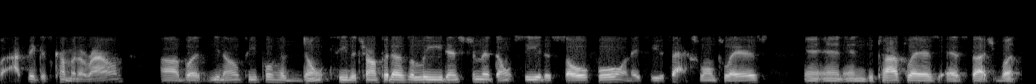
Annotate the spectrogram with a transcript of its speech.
but I think it's coming around. Uh, but you know, people have don't see the trumpet as a lead instrument, don't see it as soulful, and they see the saxophone players and, and, and guitar players as such. But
